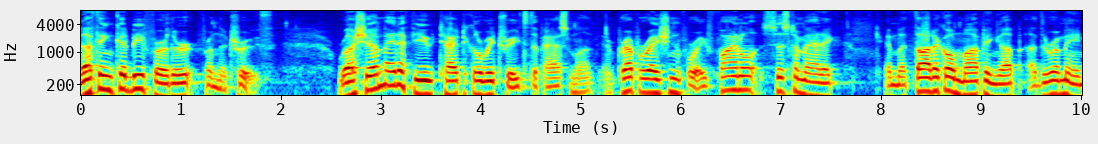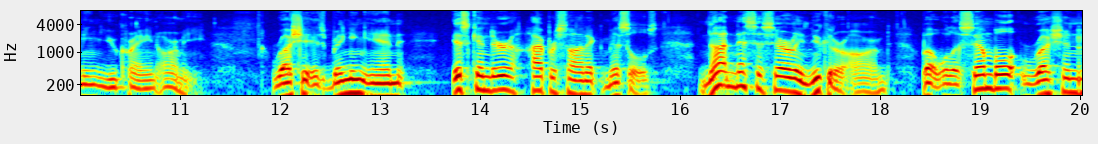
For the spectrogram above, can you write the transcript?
Nothing could be further from the truth. Russia made a few tactical retreats the past month in preparation for a final systematic and methodical mopping up of the remaining Ukraine army. Russia is bringing in Iskander hypersonic missiles, not necessarily nuclear armed, but will assemble Russian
